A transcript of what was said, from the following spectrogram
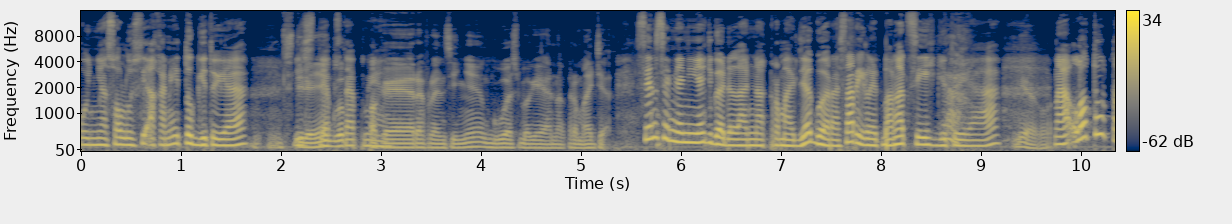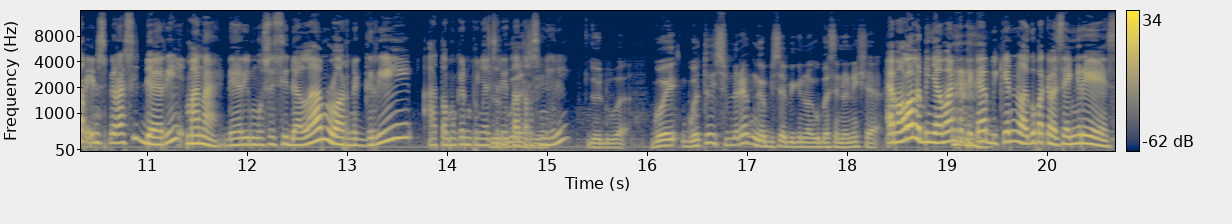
punya solusi akan itu gitu ya? Mm, Setidaknya gue pakai referensinya gue sebagai anak remaja. Since yang nyanyinya juga adalah anak remaja, gue rasa relate banget sih gitu ya. Iya kok. Nah, lo tuh terinspirasi dari mana? Dari musisi dalam, luar negeri, atau mungkin punya cerita Dua-dua tersendiri? Dua-dua. Gue gue tuh sebenarnya nggak bisa bikin lagu bahasa Indonesia. Emang lo lebih nyaman ketika bikin lagu pakai bahasa Inggris?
